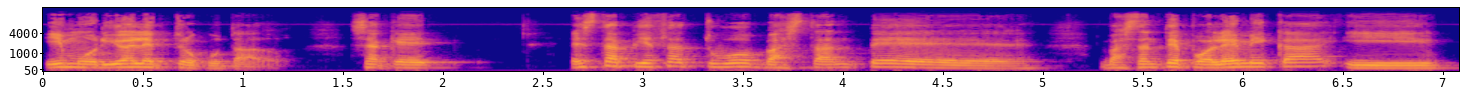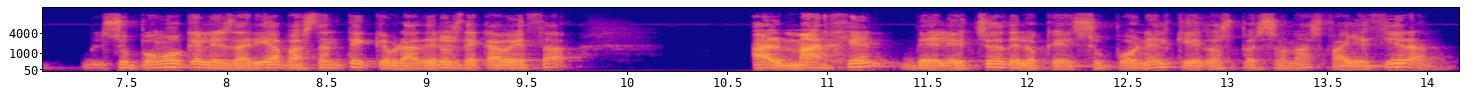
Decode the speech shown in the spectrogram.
y murió electrocutado. O sea que esta pieza tuvo bastante, bastante polémica y supongo que les daría bastante quebraderos de cabeza al margen del hecho de lo que supone el que dos personas fallecieran.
